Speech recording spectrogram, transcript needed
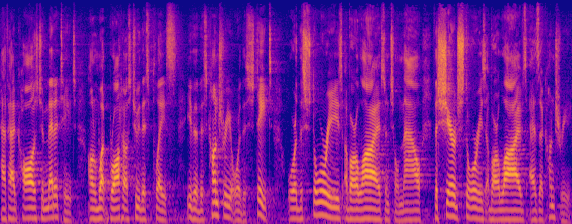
have had cause to meditate on what brought us to this place, either this country or this state, or the stories of our lives until now, the shared stories of our lives as a country.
